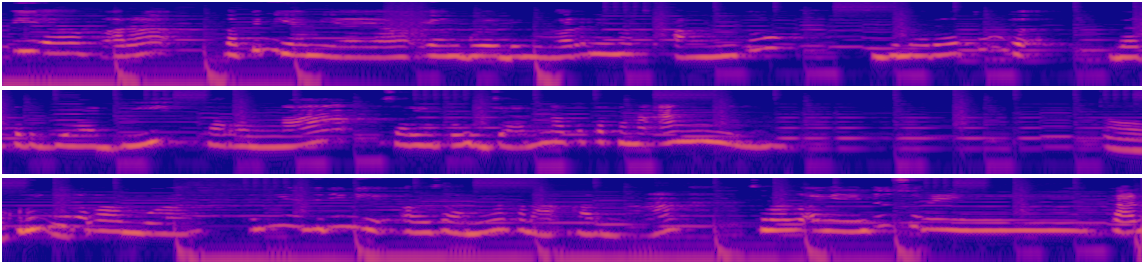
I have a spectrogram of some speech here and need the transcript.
Iya, karena tapi nih ya Mia yang yang gue dengar nih mas angin tuh sebenarnya tuh nggak nggak terjadi karena sering kehujanan atau terkena angin. oh Jadi kita kamu Iya, jadi nih alasannya kena karena semasuk angin itu sering kan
